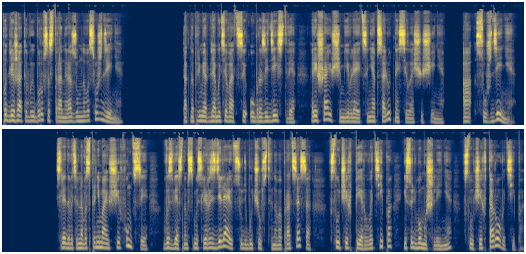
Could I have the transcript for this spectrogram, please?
подлежат выбору со стороны разумного суждения. Так, например, для мотивации образа действия решающим является не абсолютная сила ощущения, а суждение. Следовательно, воспринимающие функции в известном смысле разделяют судьбу чувственного процесса в случаях первого типа и судьбу мышления в случаях второго типа.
